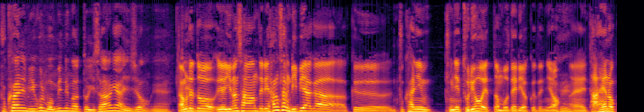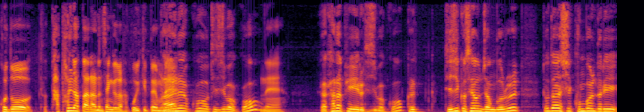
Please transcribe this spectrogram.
북한이 미국을 못 믿는 것도 이상한 게 아니죠. 예. 아무래도 예, 이런 상황들이 항상 리비아가 그 북한이 굉장히 두려워했던 모델이었거든요. 예, 다 해놓고도 다 털렸다라는 생각을 갖고 있기 때문에. 다 해놓고 뒤집었고, 네. 그러니까 카다피를 뒤집었고, 그 뒤집고 세운 정부를 또다시 군벌들이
